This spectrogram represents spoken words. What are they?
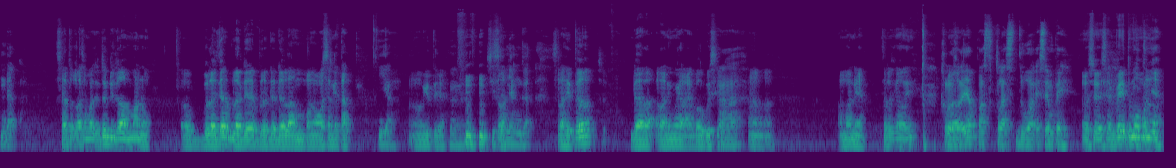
enggak. satu kelas empat itu di dalam mana Eh, belajar berada berada dalam pengawasan ketat Iya. oh gitu ya Eh, Sisanya enggak. setelah itu udah running well ya bagus ya Ah, Eh, aman ya terus kalau ini kalau saya pas kelas 2 SMP terus SMP itu momennya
